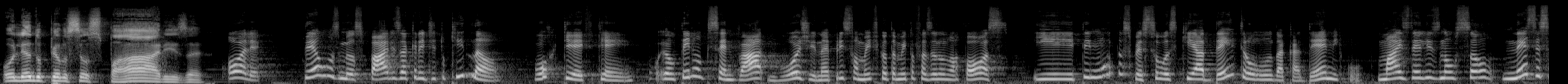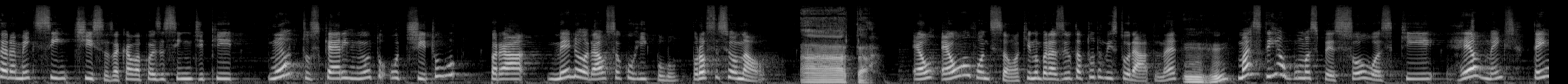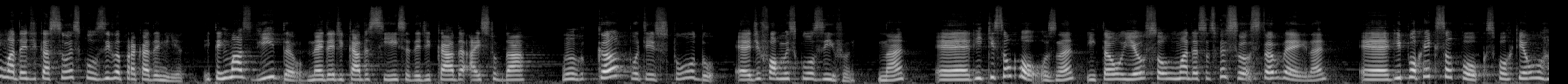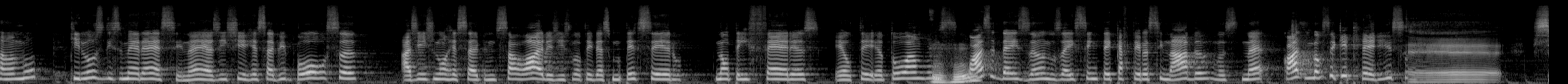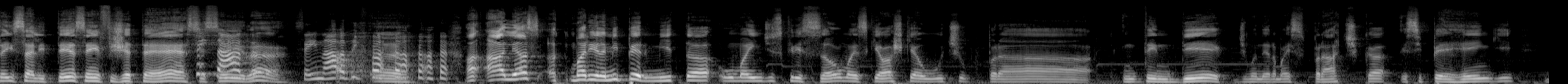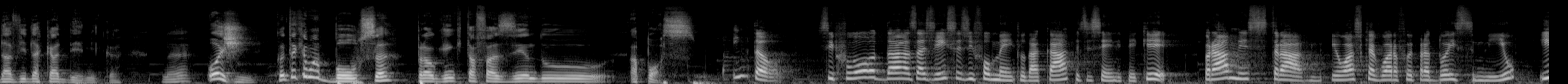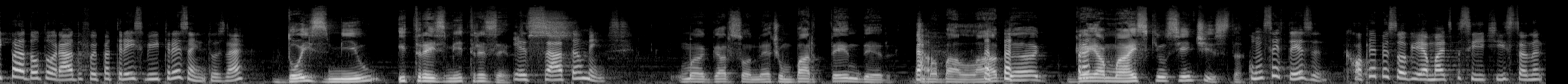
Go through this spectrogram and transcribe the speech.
Olhando pelos seus pares. É... Olha, pelos meus pares, acredito que não. Por quê? Quem? Eu tenho observado hoje, né, principalmente que eu também estou fazendo uma pós e tem muitas pessoas que adentram o mundo acadêmico, mas eles não são necessariamente cientistas, aquela coisa assim de que muitos querem muito o título para melhorar o seu currículo profissional. Ah, tá. É, é uma condição. Aqui no Brasil tá tudo misturado, né? Uhum. Mas tem algumas pessoas que realmente têm uma dedicação exclusiva para academia. E tem uma vida né, dedicada à ciência, dedicada a estudar um campo de estudo é, de forma exclusiva, né? É, e que são poucos, né? Então, e eu sou uma dessas pessoas também, né? É, e por que, que são poucos? Porque é um ramo que nos desmerece, né? A gente recebe bolsa, a gente não recebe um salário, a gente não tem décimo terceiro, não tem férias. Eu, te, eu tô há uns uhum. quase 10 anos aí sem ter carteira assinada, né? Quase não sei o que, que é isso. É sem CLT, sem FGTS, sem, sem nada. Né? Sem nada. É. aliás, Marília, me permita uma indiscrição, mas que eu acho que é útil para entender de maneira mais prática esse perrengue da vida acadêmica. Né? Hoje, quanto é que é uma bolsa para alguém que está fazendo a pós? Então, se for das agências de fomento da CAPES e CNPq, para mestrado, eu acho que agora foi para 2.000 e para doutorado foi para 3.300, né? 2.000 e 3.300. Exatamente. Uma garçonete, um bartender de uma balada ganha mais que um cientista. Com certeza. Qualquer pessoa ganha mais que um cientista, né?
